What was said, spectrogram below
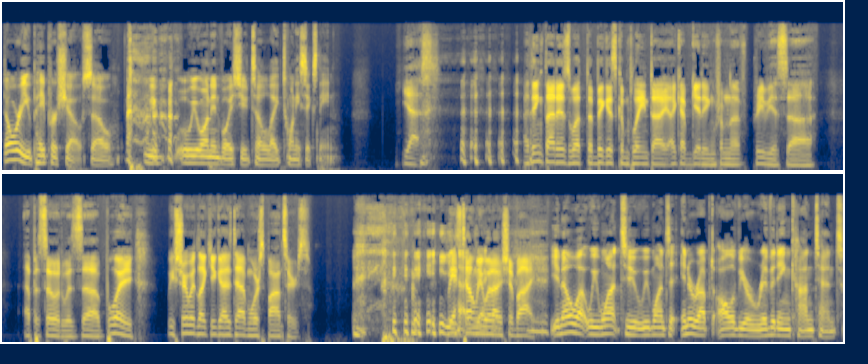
don't worry, you pay per show, so we we won't invoice you till like 2016. Yes. I think that is what the biggest complaint I, I kept getting from the previous uh, episode was uh, boy, we sure would like you guys to have more sponsors. Please tell me what I should buy. You know what? We want to we want to interrupt all of your riveting content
